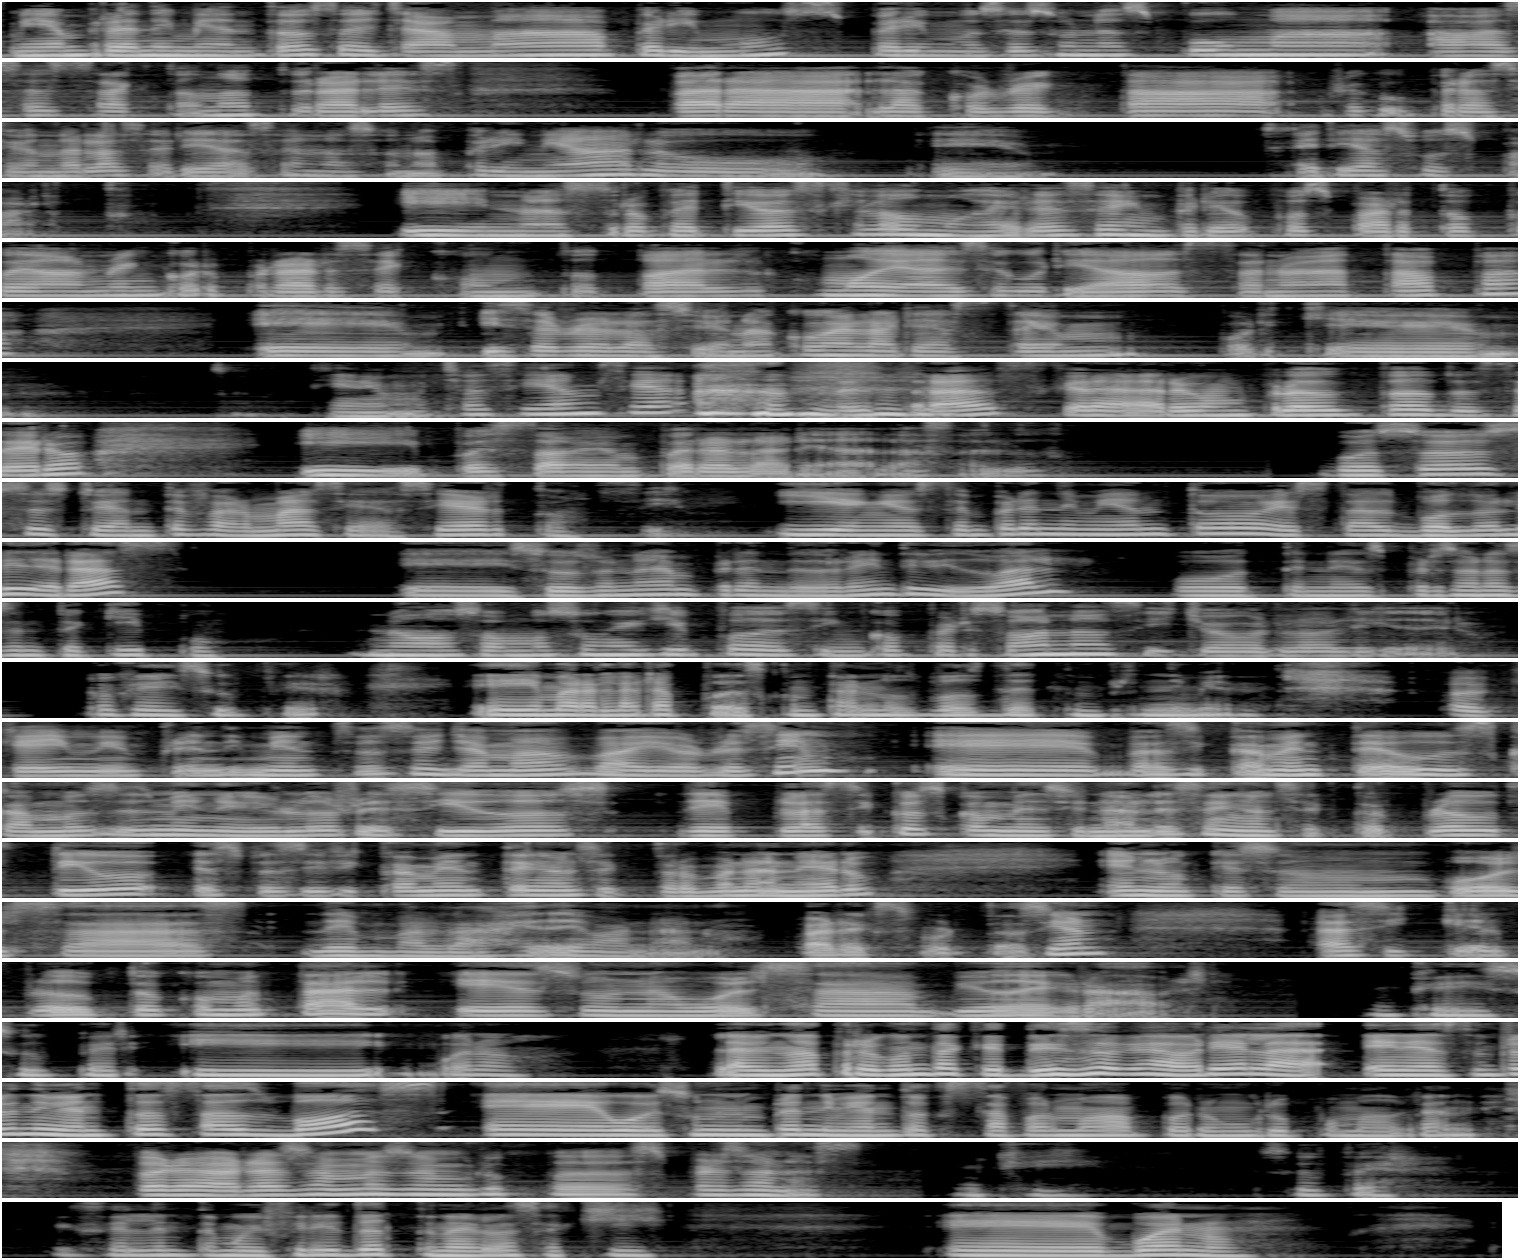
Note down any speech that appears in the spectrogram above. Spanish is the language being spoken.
mi emprendimiento se llama Perimus. Perimus es una espuma a base de extractos naturales para la correcta recuperación de las heridas en la zona perineal o heridas esparto. Y nuestro objetivo es que las mujeres en periodo posparto puedan reincorporarse con total comodidad y seguridad a esta nueva etapa eh, y se relaciona con el área STEM porque tiene mucha ciencia detrás, crear un producto de cero y pues también por el área de la salud. Vos sos estudiante de farmacia, ¿cierto? Sí. ¿Y en este emprendimiento estás, vos lo liderás? Eh, ¿Sos una emprendedora individual o tenés personas en tu equipo? No, somos un equipo de cinco personas y yo lo lidero. Ok, súper. Eh, Mara ¿puedes contarnos vos de tu emprendimiento? Ok, mi emprendimiento se llama BioResin. Eh, básicamente buscamos disminuir los residuos de plásticos convencionales en el sector productivo, específicamente en el sector bananero, en lo que son bolsas de embalaje de banano para exportación. Así que el producto como tal es una bolsa biodegradable. Ok, súper. Y bueno, la misma pregunta que te hizo Gabriela, ¿en este emprendimiento estás vos eh, o es un emprendimiento que está formado por un grupo más grande? Por ahora somos un grupo de dos personas. Ok, súper, excelente, muy feliz de tenerlas aquí. Eh, bueno,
